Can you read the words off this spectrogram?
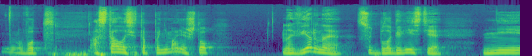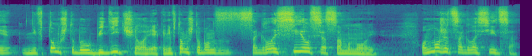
вот осталось это понимание, что, наверное, суть благовестия не, не в том, чтобы убедить человека, не в том, чтобы он согласился со мной. Он может согласиться,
